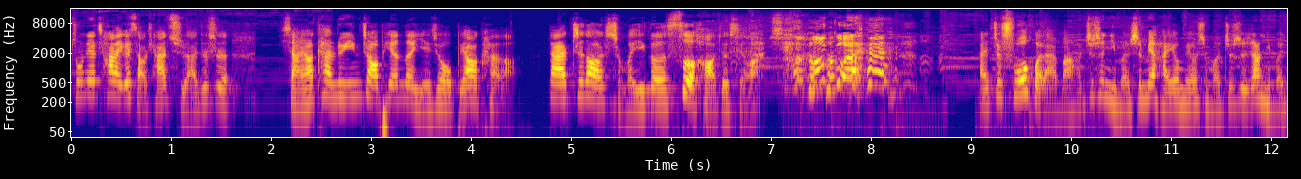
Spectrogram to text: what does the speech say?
中间插了一个小插曲啊，就是想要看绿茵照片的也就不要看了，大家知道什么一个色号就行了。什么鬼？哎，就说回来吧，就是你们身边还有没有什么，就是让你们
